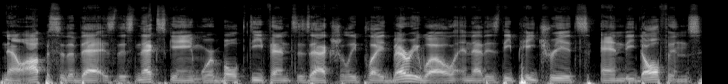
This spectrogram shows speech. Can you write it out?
Now, opposite of that is this next game where both defenses actually played very well, and that is the Patriots and the Dolphins.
